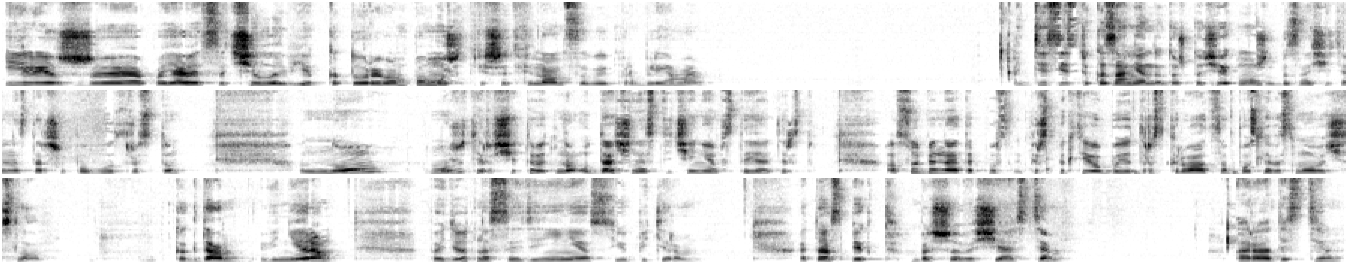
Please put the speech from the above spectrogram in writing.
или же появится человек, который вам поможет решить финансовые проблемы, Здесь есть указание на то, что человек может быть значительно старше по возрасту, но можете рассчитывать на удачное стечение обстоятельств. Особенно эта перспектива будет раскрываться после 8 числа, когда Венера пойдет на соединение с Юпитером. Это аспект большого счастья, радости,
